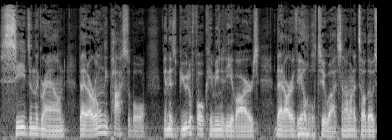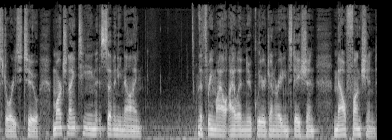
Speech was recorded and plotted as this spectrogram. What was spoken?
seeds in the ground that are only possible in this beautiful community of ours that are available to us. And I want to tell those stories too. March 1979, the Three Mile Island nuclear generating station malfunctioned,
